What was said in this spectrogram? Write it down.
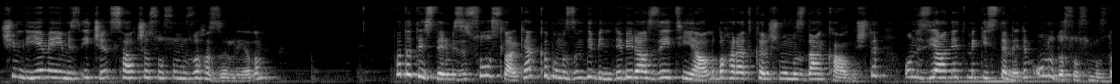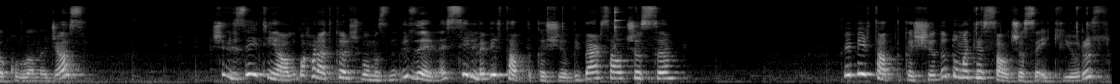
Şimdi yemeğimiz için salça sosumuzu hazırlayalım. Patateslerimizi soslarken kabımızın dibinde biraz zeytinyağlı baharat karışımımızdan kalmıştı. Onu ziyan etmek istemedim. Onu da sosumuzda kullanacağız. Şimdi zeytinyağlı baharat karışımımızın üzerine silme bir tatlı kaşığı biber salçası ve bir tatlı kaşığı da domates salçası ekliyoruz.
